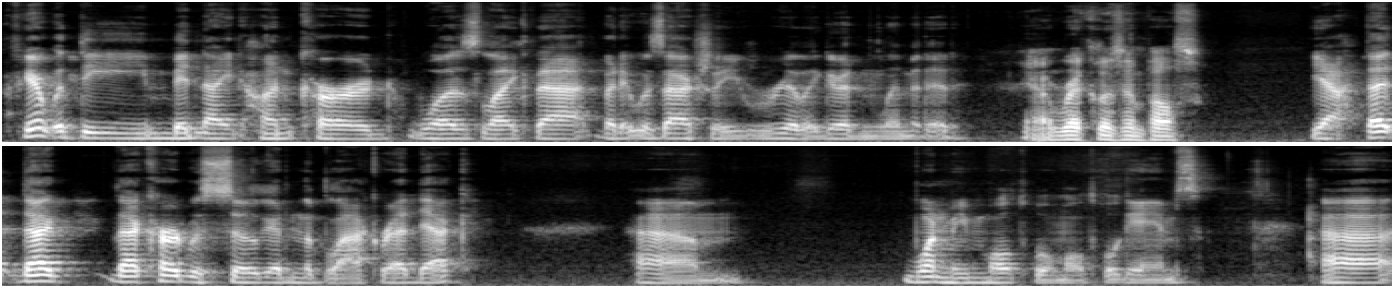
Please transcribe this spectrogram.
I forget what the Midnight Hunt card was like that, but it was actually really good and limited. Yeah, Reckless Impulse. Yeah, that that that card was so good in the black red deck. Um, won me multiple multiple games. Uh,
